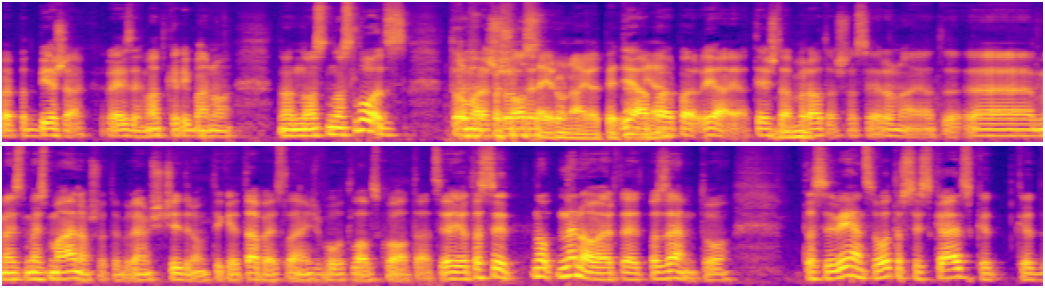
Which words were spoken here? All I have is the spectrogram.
vai pat biežāk reizēm atkarībā no, no, no, no slodzes. Tomēr par šosei runājot, pie tā. Jā, jā. Par, par, jā, jā, tieši tā mm. par autošosei runājot. Uh, mēs, mēs mainām šo bremžu šķidrumu tikai tāpēc, lai viņš būtu labas kvalitātes. Ja, jo tas ir nu, nenovērtēt pa zemu to. Tas ir viens, otrs ir skaidrs, ka kad,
